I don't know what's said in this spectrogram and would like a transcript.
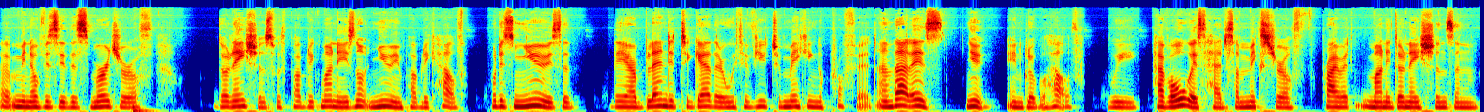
I mean, obviously, this merger of donations with public money is not new in public health. What is new is that they are blended together with a view to making a profit, and that is new in global health. We have always had some mixture of private money donations and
